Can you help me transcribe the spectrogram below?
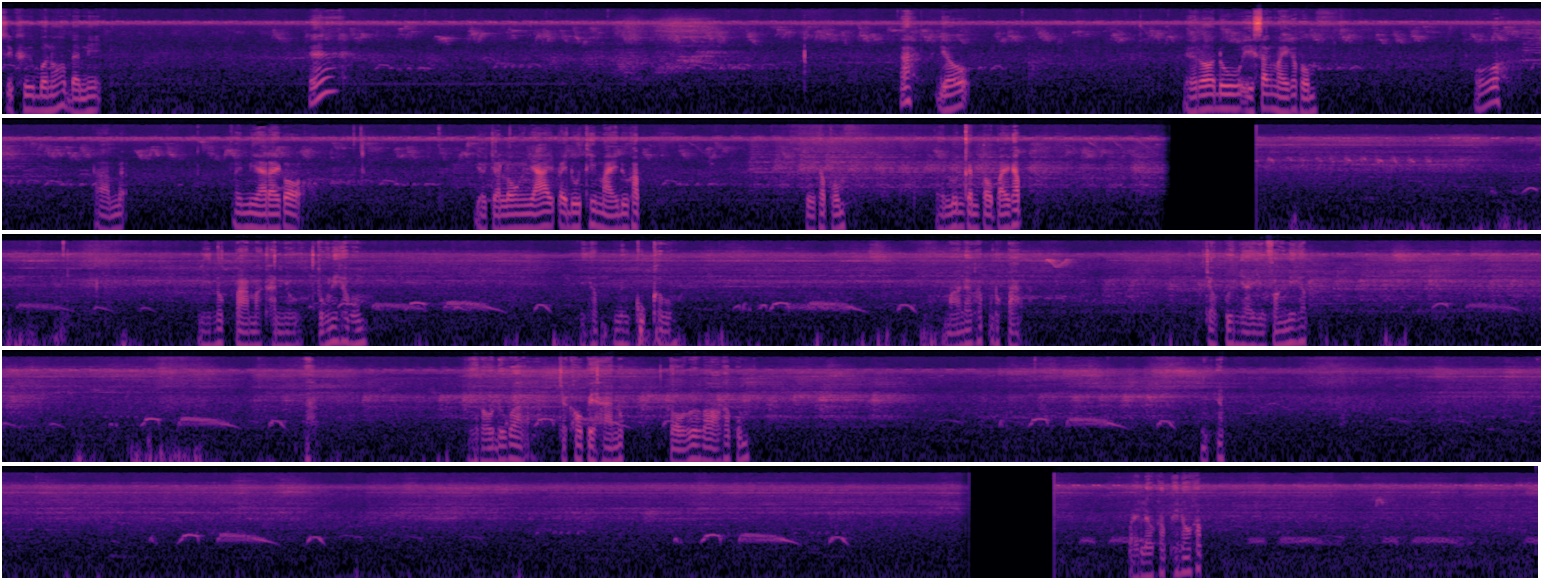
สิคือบนนแบบนี้เอ๊ะอะเดี๋ยว เดี๋ยวรอดูอีกสักหน่อยครับผม อ้ไม่ไม่มีอะไรก็ เดี๋ยวจะลองย้ายไปดูที่ใหม่ดูครับโอเคครับผมเดี๋ยวลุ้นกันต่อไปครับมีนกปลามาคันอยู่ตรงนี้ครับผม นี่ครับหนึ่งกุกครับผม มาแล้วครับนกปลาเจ้าปืนใหญ่อยู่ฝั่งนี้ครับ เดี๋ยวเราดูว่าจะเข้าไปหานกต่อหรือเปล่าครับผมนี่ครับไปแล้วครับพี่น้องครับ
